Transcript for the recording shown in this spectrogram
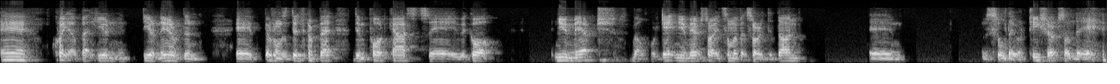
uh, quite a bit here and, here and there. Uh, everyone's doing their bit, doing podcasts. Uh, we got new merch. Well, we're getting new merch started. Some of it's already done. Um, we sold out our t-shirts on the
